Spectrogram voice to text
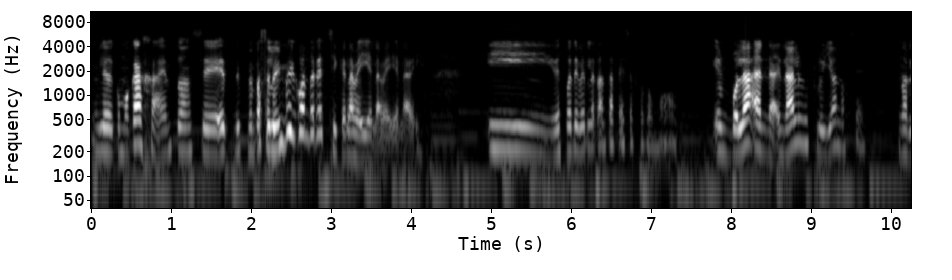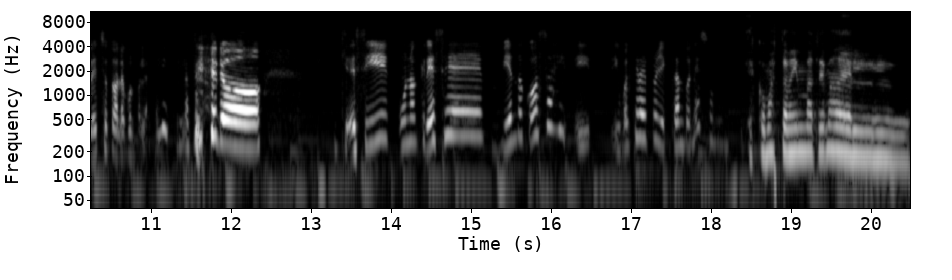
le doy como caja. Entonces, me pasó lo mismo que cuando era chica, la veía, la veía, la veía. Y después de verla tantas veces fue como. En, volar, en, algo influyó, no sé. No le echo toda la culpa a la película, pero. Que sí, uno crece viendo cosas y, igual te va proyectando en eso. Es como este mismo tema del,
